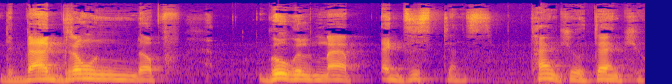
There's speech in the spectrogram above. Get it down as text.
the background of Google Map existence. Thank you, thank you.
